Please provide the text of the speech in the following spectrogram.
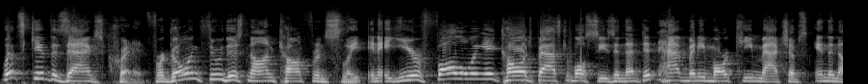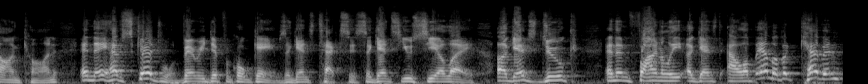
Let's give the Zags credit for going through this non conference slate in a year following a college basketball season that didn't have many marquee matchups in the non con, and they have scheduled very difficult games against Texas, against UCLA, against Duke, and then finally against Alabama. But Kevin,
